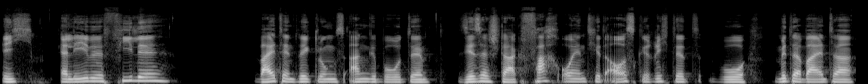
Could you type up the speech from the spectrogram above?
Ich erlebe viele Weiterentwicklungsangebote sehr, sehr stark fachorientiert ausgerichtet, wo Mitarbeiter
